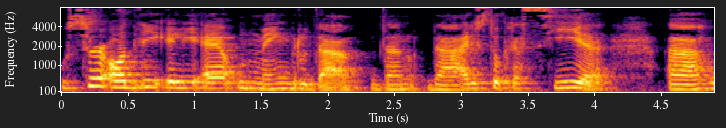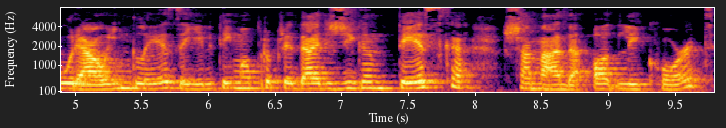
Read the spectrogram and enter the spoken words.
O Sir Audley, ele é um membro da, da, da aristocracia rural inglesa e ele tem uma propriedade gigantesca chamada Audley Court.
